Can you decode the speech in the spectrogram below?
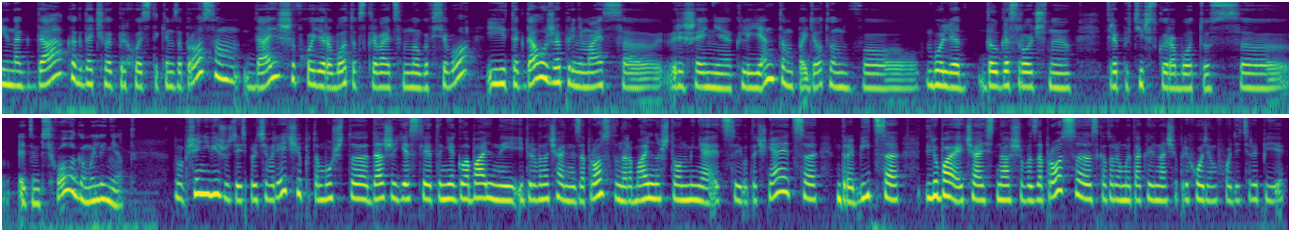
Иногда, когда человек приходит с таким запросом, дальше в ходе работы вскрывается много всего, и тогда уже принимается решение клиентом, пойдет он в более долгосрочную терапевтическую работу с этим психологом или нет. Ну, вообще не вижу здесь противоречий, потому что даже если это не глобальный и первоначальный запрос, это нормально, что он меняется и уточняется, дробится. Любая часть нашего запроса, с которой мы так или иначе приходим в ходе терапии,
